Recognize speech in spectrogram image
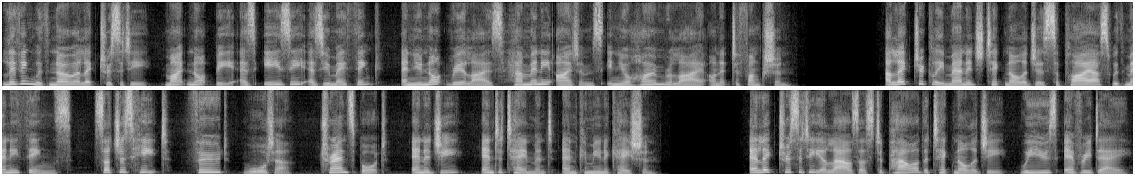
Living with no electricity might not be as easy as you may think, and you not realize how many items in your home rely on it to function. Electrically managed technologies supply us with many things, such as heat, food, water, transport, energy, entertainment, and communication. Electricity allows us to power the technology we use every day.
